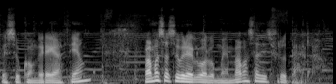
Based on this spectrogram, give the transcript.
de su congregación. Vamos a subir el volumen, vamos a disfrutarlo.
